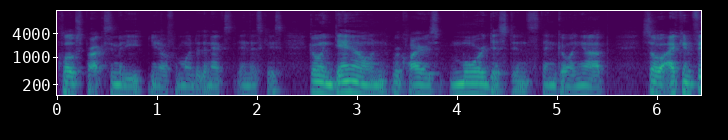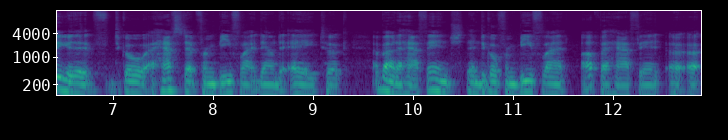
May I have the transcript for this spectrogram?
close proximity, you know, from one to the next in this case, going down requires more distance than going up. So I can figure that to go a half step from B flat down to A took about a half inch. Then to go from B flat up a half inch, uh, uh,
